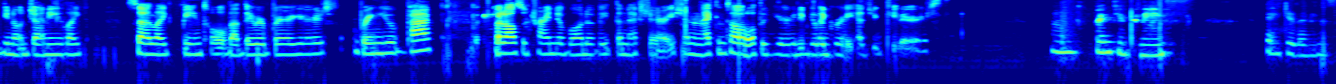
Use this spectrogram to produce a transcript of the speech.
you know Jenny like said like being told that they were barriers bring you back, but also trying to motivate the next generation. And I can tell both of you are going to be like great educators. Mm, thank you, Denise. Thank you, Denise.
